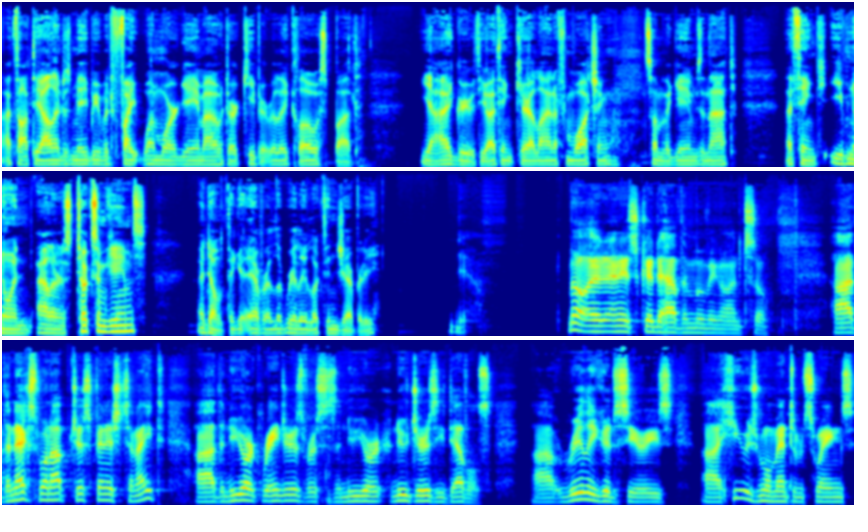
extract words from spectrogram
I thought the Islanders maybe would fight one more game out or keep it really close, but yeah, I agree with you. I think Carolina, from watching some of the games and that, I think even though Islanders took some games, I don't think it ever really looked in jeopardy. Yeah. No, and it's good to have them moving on. So, uh, the next one up just finished tonight. Uh, the New York Rangers versus the New York New Jersey Devils. Uh, really good series, uh, huge momentum swings.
